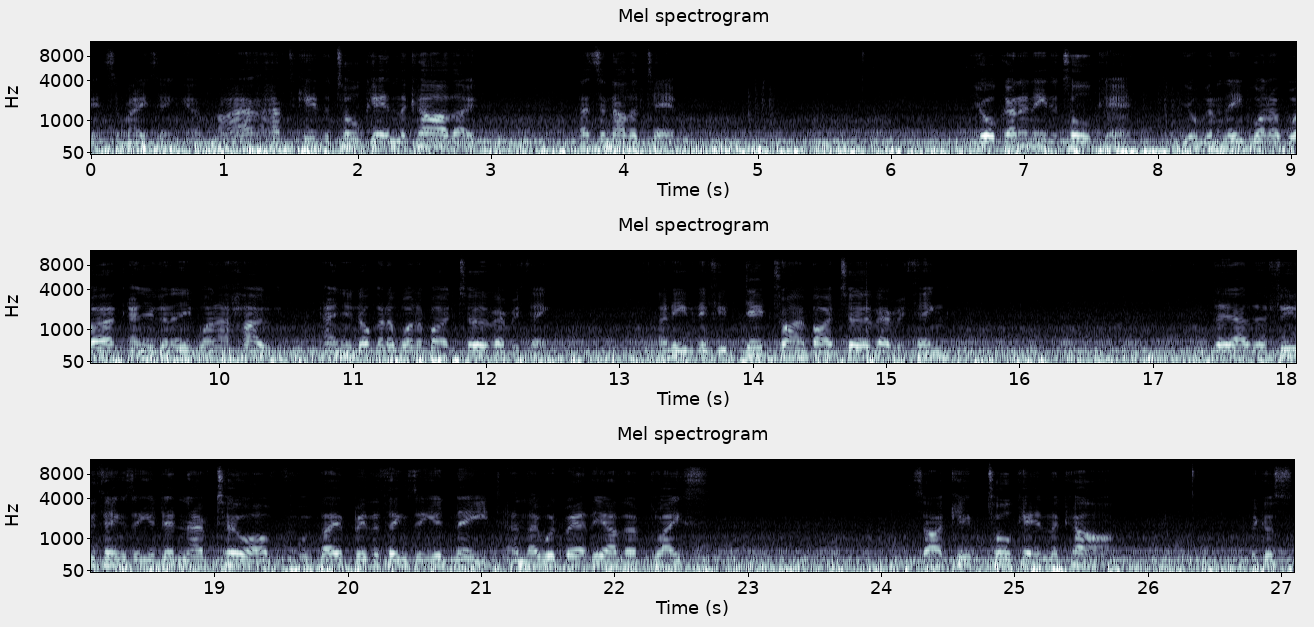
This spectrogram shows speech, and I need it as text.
it's amazing. Um, I have to keep the toolkit in the car though that's another tip. You're going to need a toolkit. You're going to need one at work and you're going to need one at home. And you're not going to want to buy two of everything. And even if you did try and buy two of everything, the, uh, the few things that you didn't have two of, they'd be the things that you'd need and they would be at the other place. So I keep toolkit in the car. because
